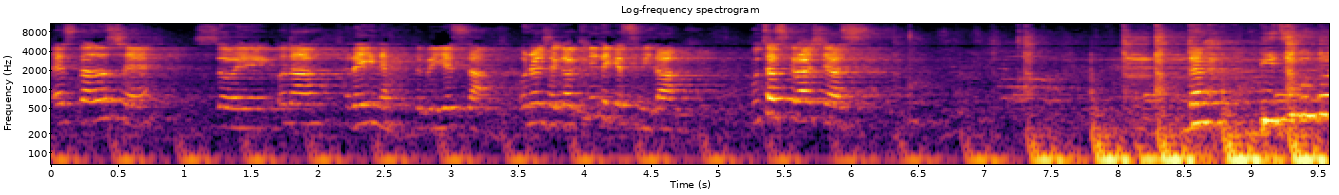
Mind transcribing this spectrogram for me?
Esta noche soy una reina de belleza. 오늘 제가 퀸이 되겠습니다. Muchas gracias. 네, 비즈 부분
